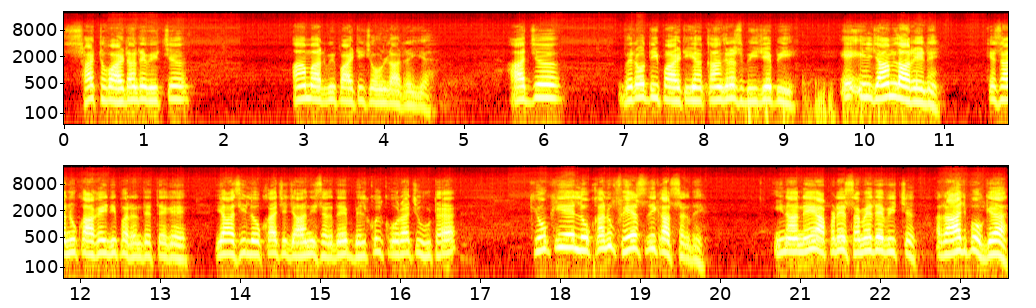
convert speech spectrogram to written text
60 ਵਾਰਡਾਂ ਦੇ ਵਿੱਚ ਆਮ ਆਦਮੀ ਪਾਰਟੀ ਚੋਣ ਲੜ ਰਹੀ ਹੈ। ਅੱਜ ਵਿਰੋਧੀ ਪਾਰਟੀਆਂ ਕਾਂਗਰਸ, ਬੀਜੇਪੀ ਇਹ ਇਲਜ਼ਾਮ ਲਾ ਰਹੇ ਨੇ ਕਿ ਸਾਨੂੰ ਕਾਗਜ਼ ਨਹੀਂ ਭਰਨ ਦਿੱਤੇ ਗਏ ਜਾਂ ਅਸੀਂ ਲੋਕਾਂ 'ਚ ਜਾ ਨਹੀਂ ਸਕਦੇ। ਬਿਲਕੁਲ ਕੋਰਾ ਝੂਠ ਹੈ, ਕਿਉਂਕਿ ਇਹ ਲੋਕਾਂ ਨੂੰ ਫੇਸ ਨਹੀਂ ਕਰ ਸਕਦੇ। ਇਹਨਾਂ ਨੇ ਆਪਣੇ ਸਮੇਂ ਦੇ ਵਿੱਚ ਰਾਜ ਭੋਗਿਆ,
